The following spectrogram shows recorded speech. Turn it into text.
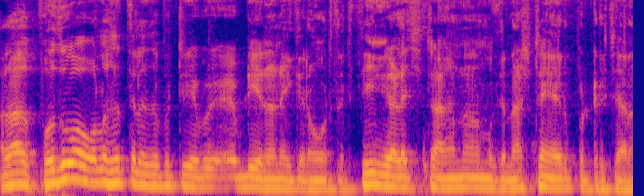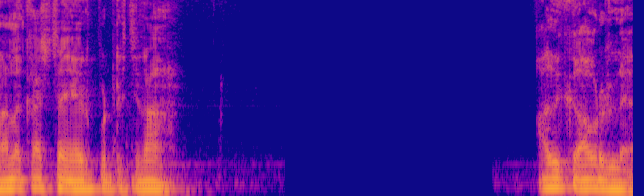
அதாவது பொதுவாக உலகத்தில் இதை பற்றி எப்படி எப்படி நினைக்கிறோம் ஒருத்தர்? தீங்கு அழைச்சிட்டாங்கன்னா நமக்கு நஷ்டம் ஏற்பட்டுருச்சு. அதனால் கஷ்டம் ஏற்பட்டுருச்சுன்னா? அதுக்கு அவர்களை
